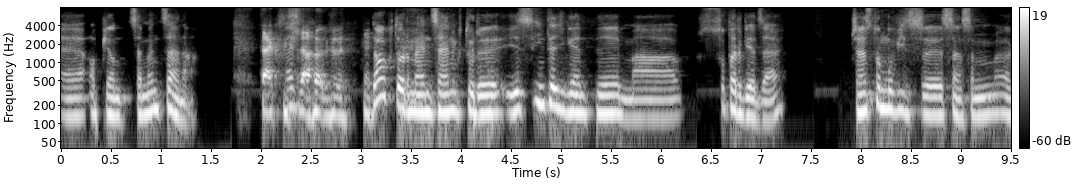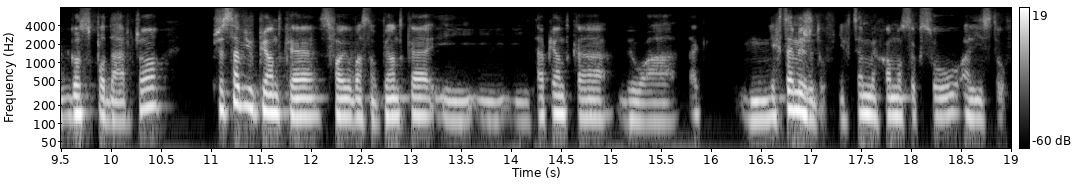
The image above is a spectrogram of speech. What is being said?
e, o piątce Mencena. Tak, myślałem, że... Doktor Mencen, który jest inteligentny, ma super wiedzę, często mówi z sensem gospodarczo, przedstawił piątkę, swoją własną piątkę i, i, i ta piątka była, tak, nie chcemy Żydów, nie chcemy homoseksualistów.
